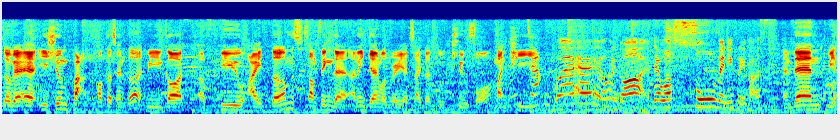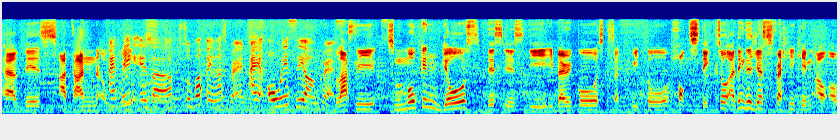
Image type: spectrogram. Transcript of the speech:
So we're at Yishun Park Hawker Center. We got a few items, something that I think Jen was very excited to queue for. Munchie. Oh my god, there were so many flavors. And then we have this Atan. I think it's a super famous brand. I always see on Grab. Lastly, Smoking Joe's. This is the Iberico Secreto hot stick. So I think this just freshly came out of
